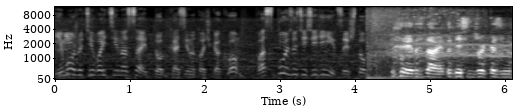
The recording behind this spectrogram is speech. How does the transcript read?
Не можете войти на сайт dogcasino.com? Воспользуйтесь единицей, чтобы... это да, это бесит Джой Казино.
